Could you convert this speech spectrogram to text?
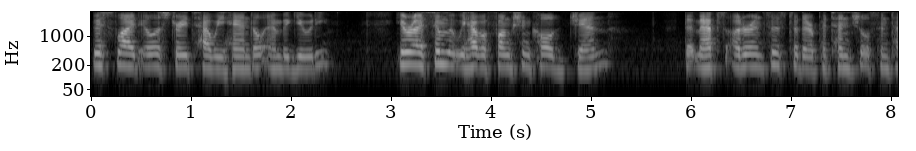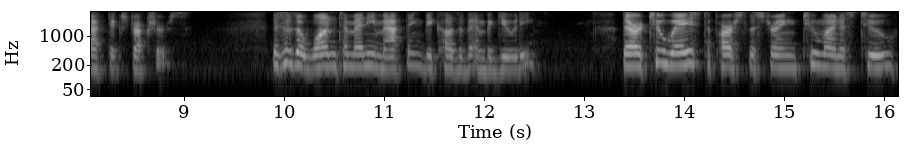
This slide illustrates how we handle ambiguity. Here I assume that we have a function called gen that maps utterances to their potential syntactic structures. This is a one-to-many mapping because of ambiguity. There are two ways to parse the string 2 minus 2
